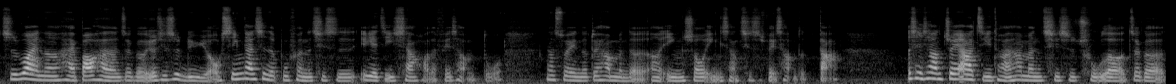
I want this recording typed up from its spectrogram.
之外呢，还包含了这个，尤其是旅游新干线的部分呢，其实业绩下滑的非常多。那所以呢，对他们的呃营收影响其实非常的大。而且像 JR 集团，他们其实除了这个，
